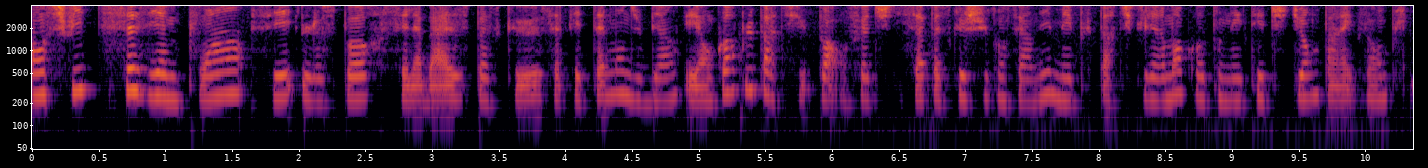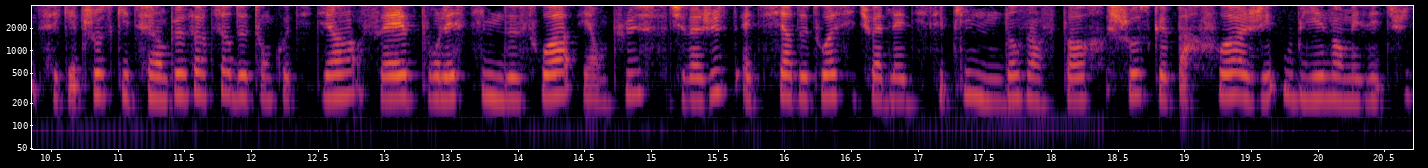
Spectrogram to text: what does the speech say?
Ensuite, 16e point, c'est le sport, c'est la base parce que ça fait tellement du bien et encore plus particulièrement, en fait, je dis ça parce que je suis concernée, mais plus particulièrement quand on est étudiant par exemple, c'est quelque chose qui te fait un peu sortir de ton quotidien, ça aide pour l'estime de soi et en plus, tu vas juste être fier de toi si tu as de la discipline dans un sport, chose que parfois j'ai oublié dans mes études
